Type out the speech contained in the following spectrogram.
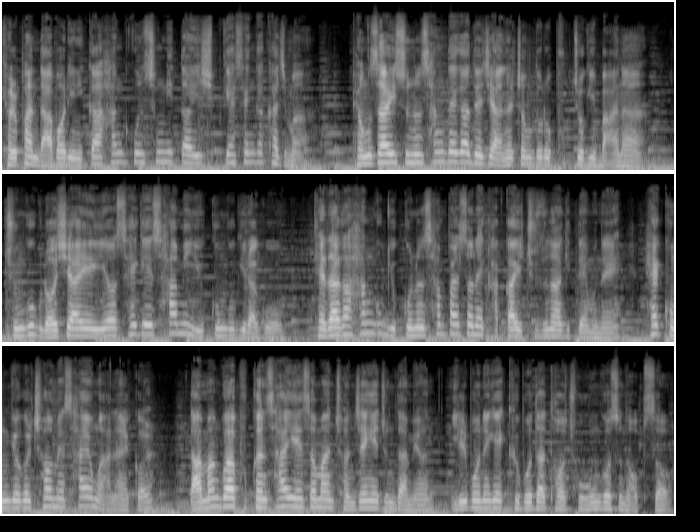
결판 나버리니까 한국은 승리 따위 쉽게 생각하지 마. 병사의 수는 상대가 되지 않을 정도로 북쪽이 많아. 중국, 러시아에 이어 세계 3위 육군국이라고. 게다가 한국 육군은 38선에 가까이 주둔하기 때문에 핵 공격을 처음에 사용 안 할걸? 남한과 북한 사이에서만 전쟁해준다면 일본에게 그보다 더 좋은 것은 없어.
